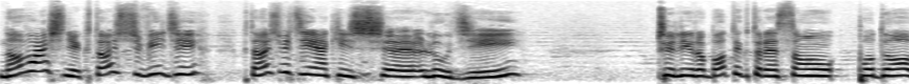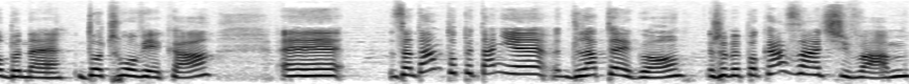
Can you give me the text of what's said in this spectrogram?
No właśnie, ktoś widzi, ktoś widzi jakichś e, ludzi, czyli roboty, które są podobne do człowieka. E, zadałam to pytanie dlatego, żeby pokazać wam,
